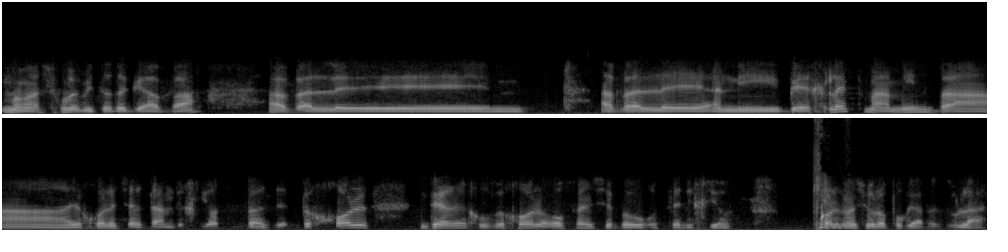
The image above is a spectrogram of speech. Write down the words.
ממש לא במצעד הגאווה, אבל, אבל אני בהחלט מאמין ביכולת של אדם לחיות בכל דרך ובכל אופן שבו הוא רוצה לחיות. כן. כל זמן שהוא לא פוגע בזולת.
